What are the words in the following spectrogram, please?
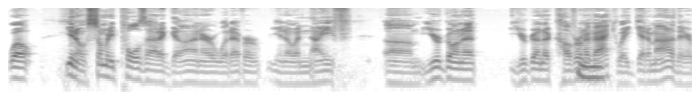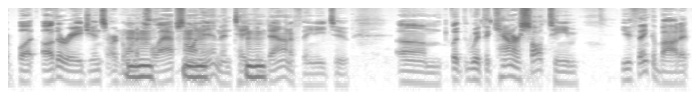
Well, you know, if somebody pulls out a gun or whatever, you know, a knife, um, you're gonna you're gonna cover and Mhm. evacuate, get him out of there. But other agents are going to Mhm. collapse on Mhm. him and take him Mhm. down if they need to. Um, but with the counter assault team, you think about it,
